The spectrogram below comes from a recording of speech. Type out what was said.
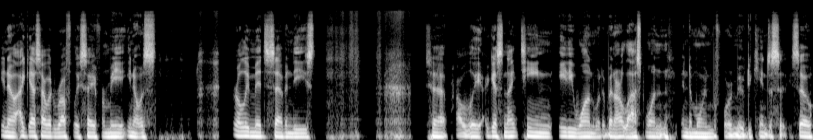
you know, I guess I would roughly say for me, you know, it was early mid 70s to probably, I guess, 1981 would have been our last one in Des Moines before we moved to Kansas City. So,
